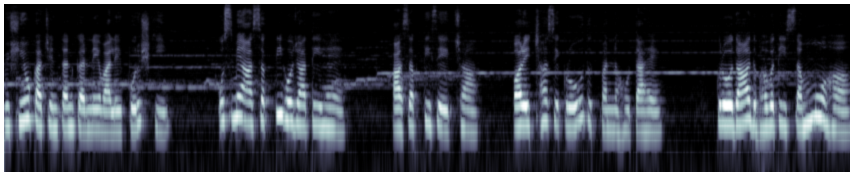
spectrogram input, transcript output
विषयों का चिंतन करने वाले पुरुष की उसमें आसक्ति हो जाती है। आसक्ति से इच्छा और इच्छा से क्रोध उत्पन्न होता है। क्रोधाद भवती सम्मोह,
